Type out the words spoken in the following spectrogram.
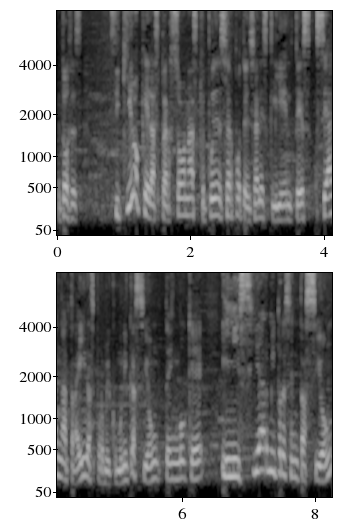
Entonces, si quiero que las personas que pueden ser potenciales clientes sean atraídas por mi comunicación, tengo que iniciar mi presentación,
